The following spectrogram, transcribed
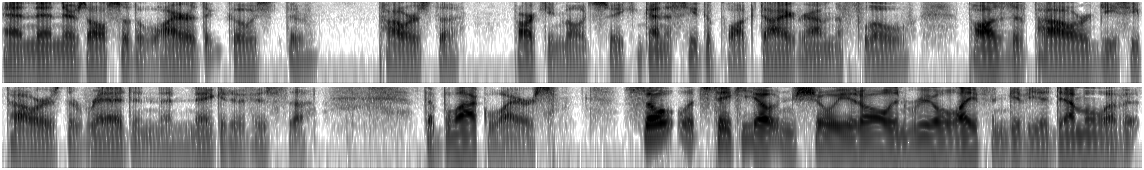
And then there's also the wire that goes that powers the parking mode, so you can kind of see the block diagram, the flow. Positive power, DC power is the red, and the negative is the the black wires. So let's take you out and show you it all in real life and give you a demo of it.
